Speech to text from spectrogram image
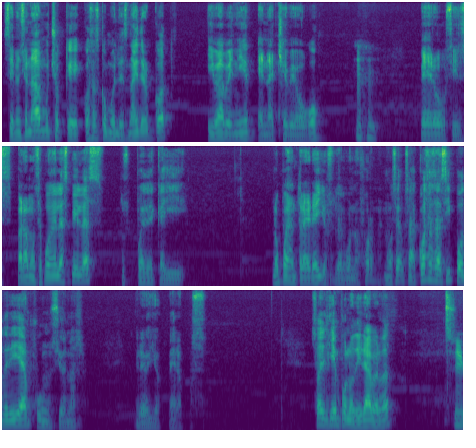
se mencionaba mucho que cosas como el Snyder Cut iba a venir en HBO Go. Pero si Paramount se pone las pilas, pues puede que ahí lo puedan traer ellos de alguna forma. No sé, o sea, cosas así podrían funcionar, creo yo, pero pues. Solo el tiempo lo dirá, ¿verdad? Sí.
